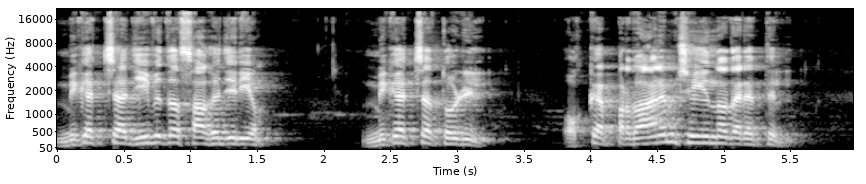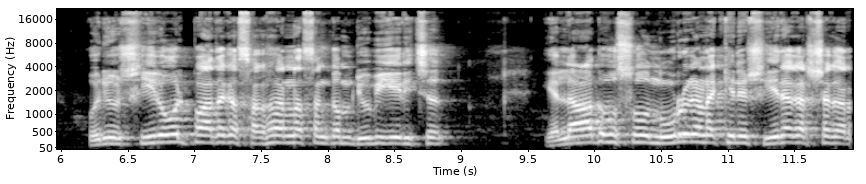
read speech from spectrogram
മികച്ച ജീവിത സാഹചര്യം മികച്ച തൊഴിൽ ഒക്കെ പ്രദാനം ചെയ്യുന്ന തരത്തിൽ ഒരു ക്ഷീരോത്പാദക സഹകരണ സംഘം രൂപീകരിച്ച് എല്ലാ ദിവസവും നൂറുകണക്കിന് ക്ഷീരകർഷകർ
